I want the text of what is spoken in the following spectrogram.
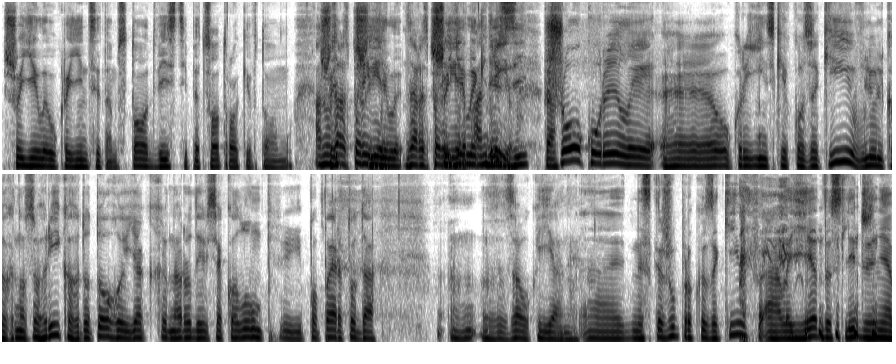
що їли українці там 100, 200, 500 років тому. А ну що, зараз що їли, зараз що перевір. їли князі. Та. що курили е, українські козаки в люльках-носогрійках до того, як народився Колумб і попер туди за океани? Е, Не скажу про козаків, але є дослідження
